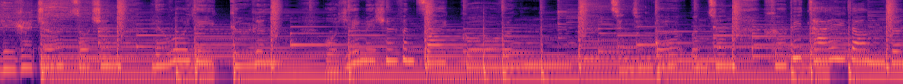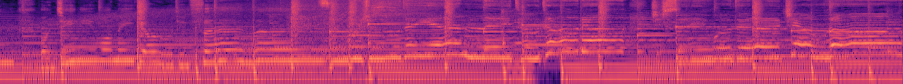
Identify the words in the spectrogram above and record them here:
离开这座城，留我一个人，我也没身份再过问。曾经的温存，何必太当真？忘记你我没有天分。藏不住的眼泪偷偷掉，击碎我的骄傲。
